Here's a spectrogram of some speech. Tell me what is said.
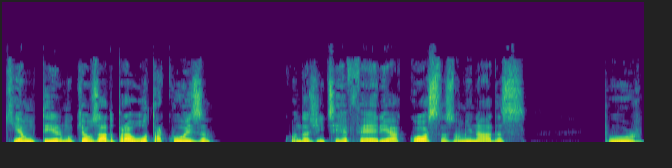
que é um termo que é usado para outra coisa quando a gente se refere a costas dominadas por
